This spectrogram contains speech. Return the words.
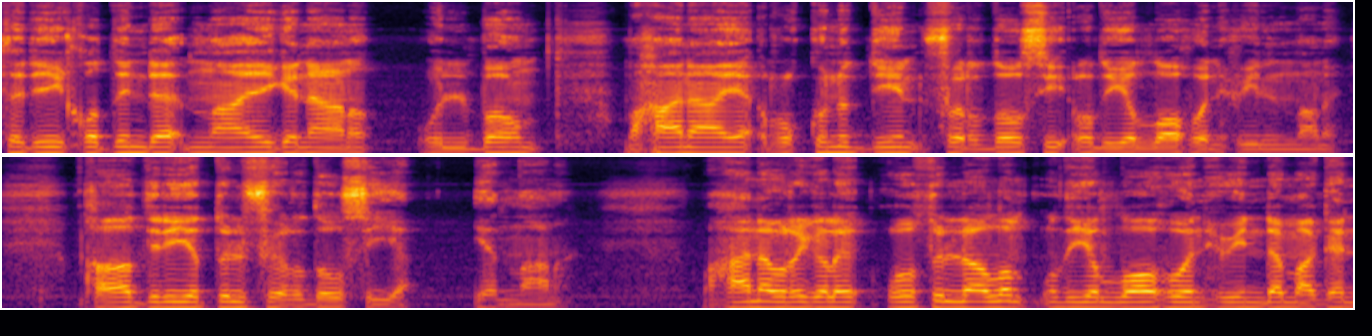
തരീഖത്തിൻ്റെ നായകനാണ് ഉത്ഭവം മഹാനായ റുക്കുനുദ്ദീൻ ഫിർദോസി റദിയല്ലാഹു അൻഫിയിൽ നിന്നാണ് ഖാദിരിയത്തുൽ ഫിർദോസിയ എന്നാണ് മഹാനവറികൾ ഓസുല്ലാളം മുതിയല്ലാഹു അൻഹുവിന്റെ മകൻ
